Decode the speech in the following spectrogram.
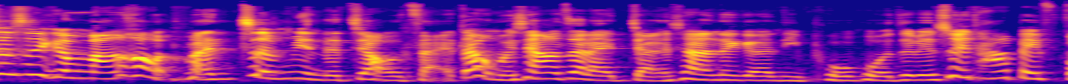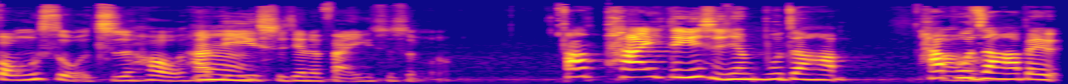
这是一个蛮好、蛮正面的教材。但我们现在要再来讲一下那个你婆婆这边，所以她被封锁之后，她第一时间的反应是什么？她她第一时间不知道她，他不知道她被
